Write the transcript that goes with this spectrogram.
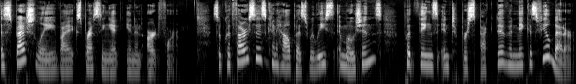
especially by expressing it in an art form. So, catharsis can help us release emotions, put things into perspective, and make us feel better.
